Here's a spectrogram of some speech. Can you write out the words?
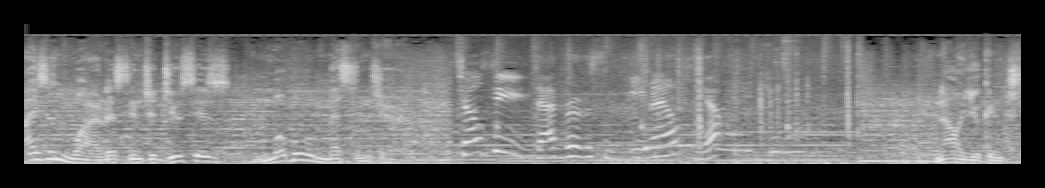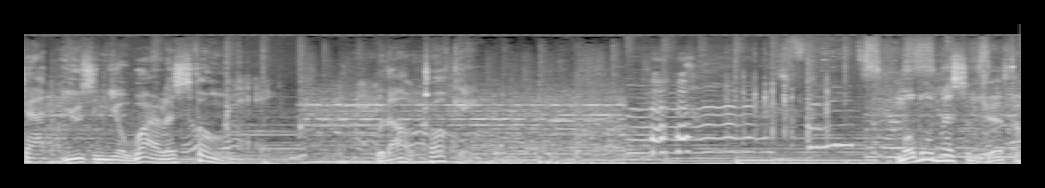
Verizon Wireless introduces Mobile Messenger. Chelsea, Dad wrote us an email. Yep. Now you can chat using your wireless phone without talking. Mobile Messenger from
